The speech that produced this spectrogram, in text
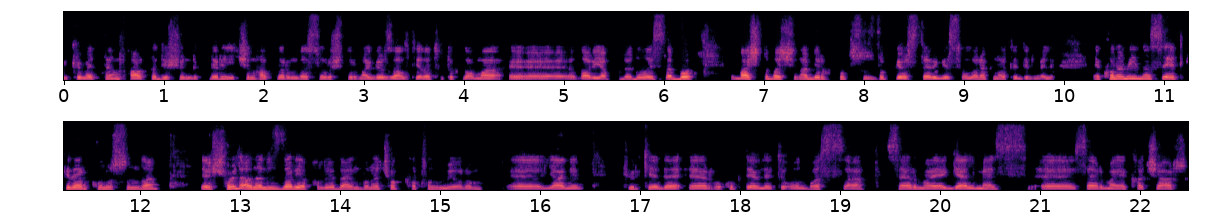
hükümetten farklı düşündükleri için haklarında soruşturma, gözaltı ya da tutuklamalar yapılıyor. Dolayısıyla bu başlı başına başına bir hukuksuzluk göstergesi olarak not edilmeli. Ekonomiyi nasıl etkiler konusunda e, şöyle analizler yapılıyor. Ben buna çok katılmıyorum. E, yani Türkiye'de eğer hukuk devleti olmazsa sermaye gelmez, e, sermaye kaçar,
